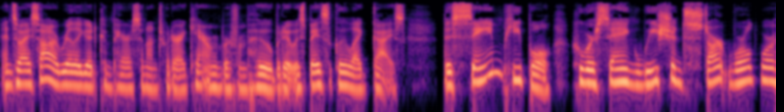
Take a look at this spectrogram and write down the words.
And so I saw a really good comparison on Twitter. I can't remember from who, but it was basically like, guys, the same people who were saying we should start World War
